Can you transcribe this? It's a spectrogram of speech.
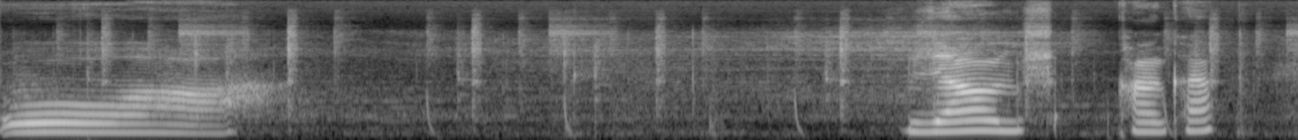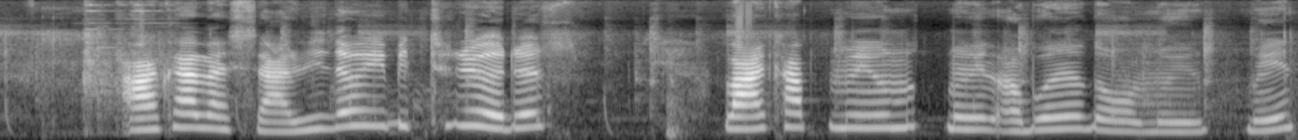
Oo. Güzel olmuş kanka. Arkadaşlar videoyu bitiriyoruz. Like atmayı unutmayın. Abone de olmayı unutmayın.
